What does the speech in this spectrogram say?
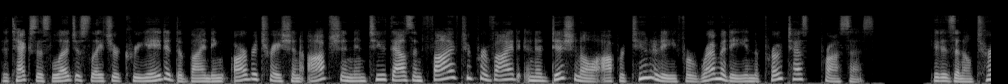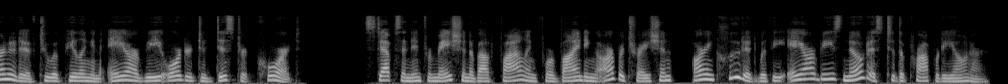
The Texas legislature created the binding arbitration option in 2005 to provide an additional opportunity for remedy in the protest process. It is an alternative to appealing an ARB order to district court. Steps and information about filing for binding arbitration are included with the ARB's notice to the property owner.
